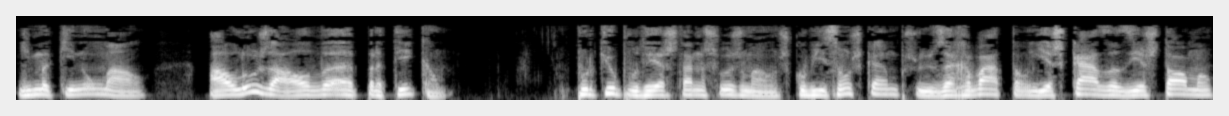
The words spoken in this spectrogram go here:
e maquinam o mal. À luz da alva a praticam. Porque o poder está nas suas mãos. Cobiçam os campos, e os arrebatam, e as casas e as tomam.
